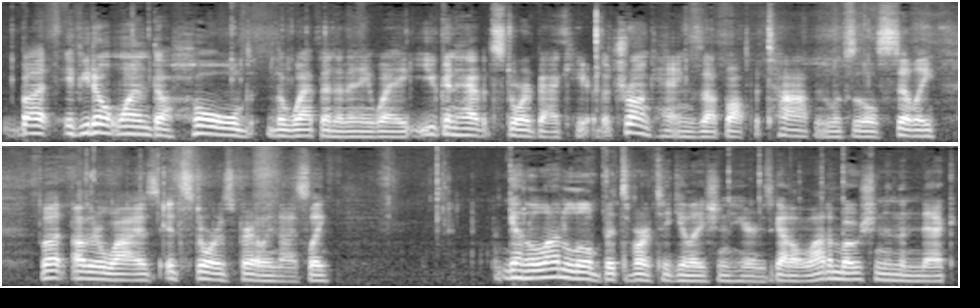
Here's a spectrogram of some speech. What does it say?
But if you don't want him to hold the weapon in any way, you can have it stored back here. The trunk hangs up off the top and looks a little silly, but otherwise it stores fairly nicely. Got a lot of little bits of articulation here. He's got a lot of motion in the neck,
